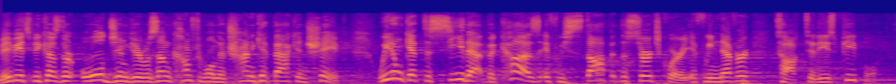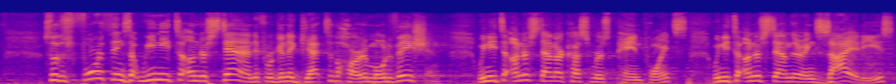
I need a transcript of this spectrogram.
Maybe it's because their old gym gear was uncomfortable and they're trying to get back in shape. We don't get to see that because if we stop at the search query, if we never talk to these people. So there's four things that we need to understand if we're going to get to the heart of motivation. We need to understand our customers' pain points. We need to understand their anxieties.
